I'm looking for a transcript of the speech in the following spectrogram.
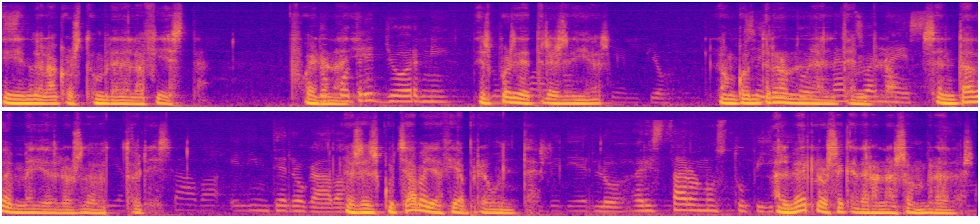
siguiendo la costumbre de la fiesta, fueron allí. Después de tres días, lo encontraron en el templo, sentado en medio de los doctores. e. Los escuchaba y hacía preguntas. Al verlo se quedaron asombrados.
